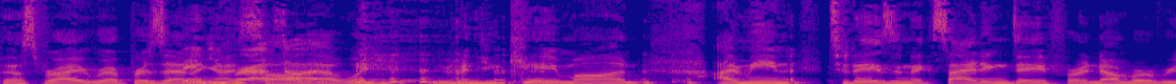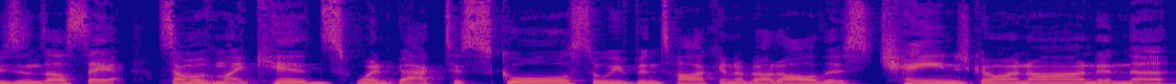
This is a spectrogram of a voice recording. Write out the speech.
That's right, representing. I saw that when when you came on. I mean, today's an exciting day for a number of reasons. I'll say some of my kids went back to school, so we've been talking about all this change going on and the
